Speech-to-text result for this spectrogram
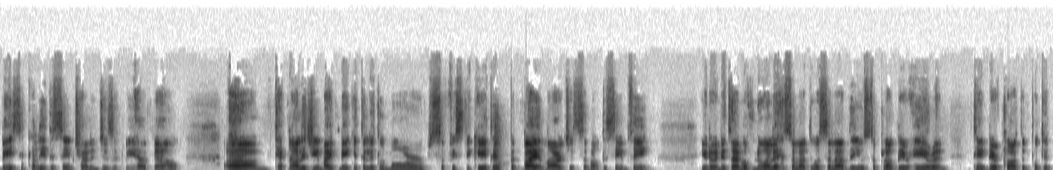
basically the same challenges that we have now. Um, technology might make it a little more sophisticated, but by and large, it's about the same thing. You know, in the time of salatu wasalam, they used to plug their ear and take their cloth and put it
